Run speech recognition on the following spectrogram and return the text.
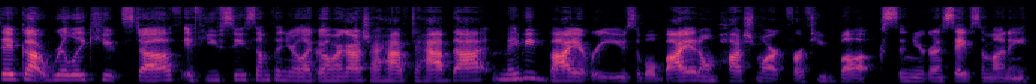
they've got really cute stuff if you see something you're like oh my gosh i have to have that maybe buy it reusable buy it on poshmark for a few bucks and you're going to save some money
